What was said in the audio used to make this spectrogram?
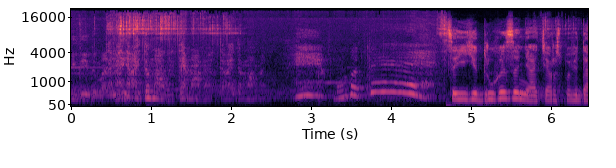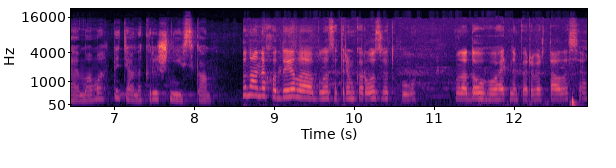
іди до мене. Давай, давай до мами, Молодець. Це її друге заняття, розповідає мама Тетяна Кришнівська. Вона не ходила, була затримка розвитку, вона довго геть не переверталася.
